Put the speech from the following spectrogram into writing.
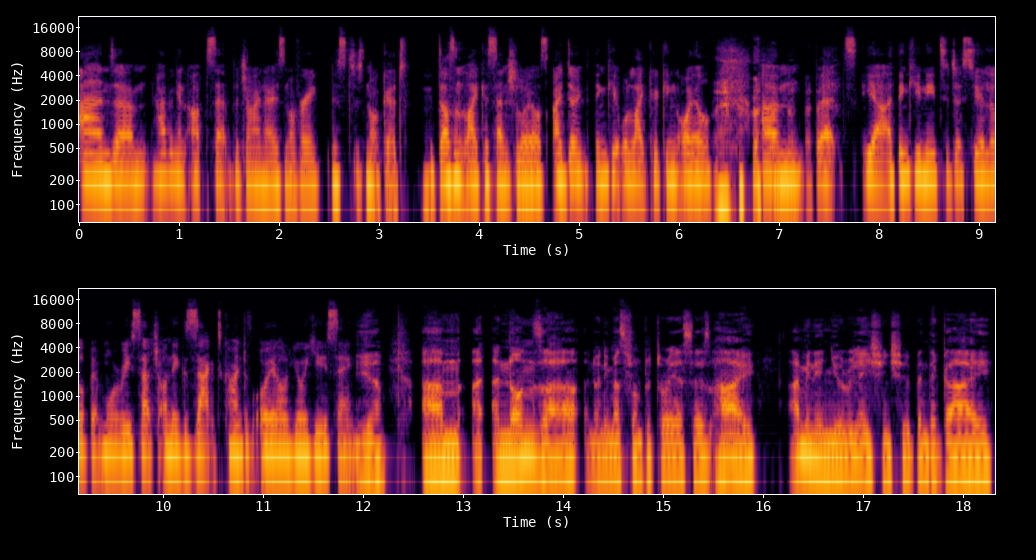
And, um, having an upset vagina is not very, it's just not good. It doesn't like essential oils. I don't think it will like cooking oil. Um, but yeah, I think you need to just do a little bit more research on the exact kind of oil you're using. Yeah. Um, Anonza, anonymous from Pretoria says, Hi, I'm in a new relationship and the guy,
